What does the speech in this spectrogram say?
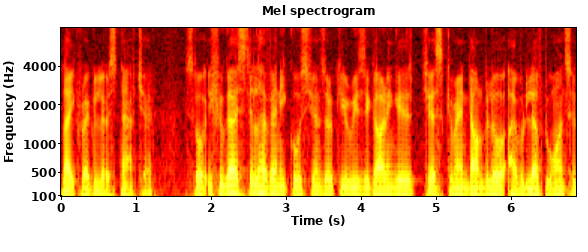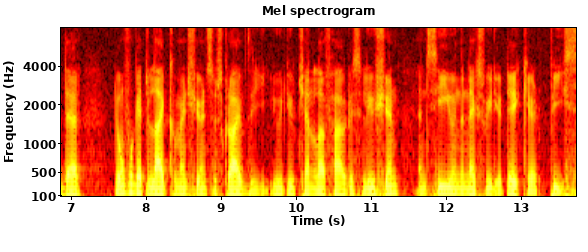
like regular snapchat. So if you guys still have any questions or queries regarding it just comment down below. I would love to answer that. Don't forget to like comment share and subscribe the youtube channel of how to solution and see you in the next video. Take care. Peace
